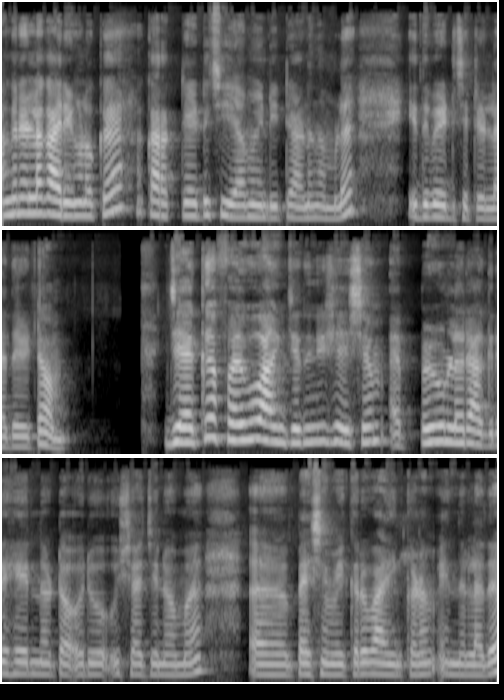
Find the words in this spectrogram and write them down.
അങ്ങനെയുള്ള കാര്യങ്ങളൊക്കെ കറക്റ്റായിട്ട് ചെയ്യാൻ വേണ്ടിയിട്ടാണ് നമ്മൾ ഇത് മേടിച്ചിട്ടുള്ളത് കേട്ടോ. ജേക്ക് ഫൈവ് വാങ്ങിച്ചതിന് ശേഷം എപ്പോഴും ഉള്ളൊരു ആഗ്രഹമായിരുന്നു കേട്ടോ ഒരു ഉഷാ ജിനോമ് പേഷൻ മേക്കർ വാങ്ങിക്കണം എന്നുള്ളത്.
